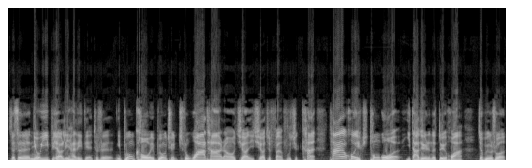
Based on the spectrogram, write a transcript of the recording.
就是牛一比较厉害的一点，就是你不用抠，你不用去就是挖他，然后需要你需要去反复去看，他会通过一大堆人的对话，就比如说。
